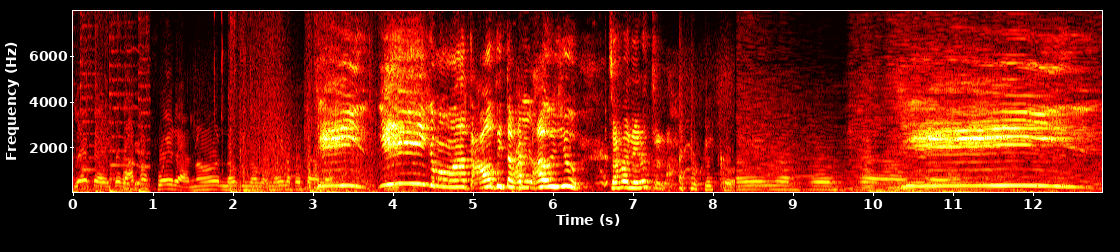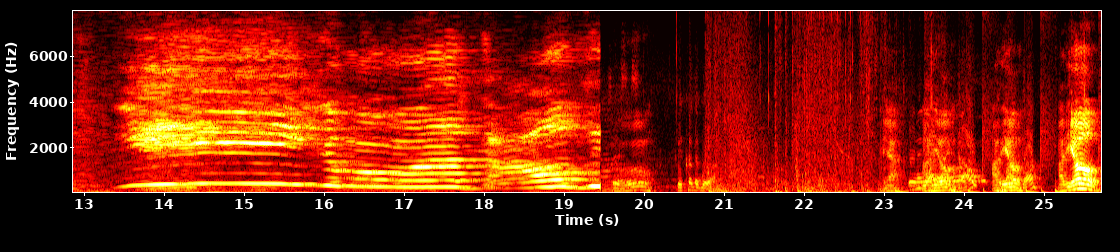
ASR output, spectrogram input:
Te, te para afuera, no, no, no, no hay una puerta. ¿Qué? ¿Qué? ¿Cómo me ha matado? Si estaba al lado yo. Estaba en el otro lado. Kiko. ¿Qué? ¿Qué? ¿Cómo me ha matado? Oh, Kiko, te cuidado. mira, ¿Me has adiós. Adiós. Adiós.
